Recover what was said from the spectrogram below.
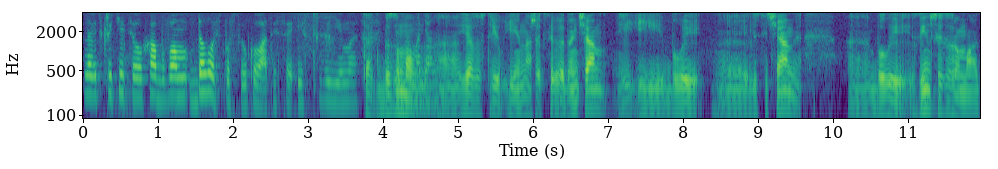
На відкритті цього хабу вам вдалося поспілкуватися із своїми Так, безумовно. громадянами. Е, Я зустрів і наших северодончан, і, і були е, лісичани, е, були з інших громад.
